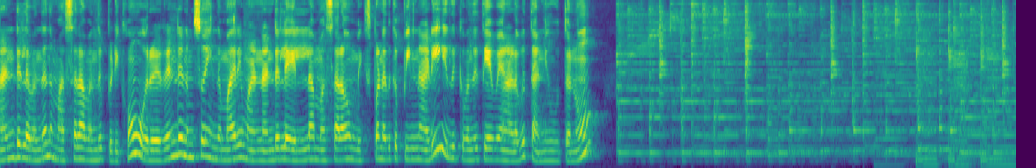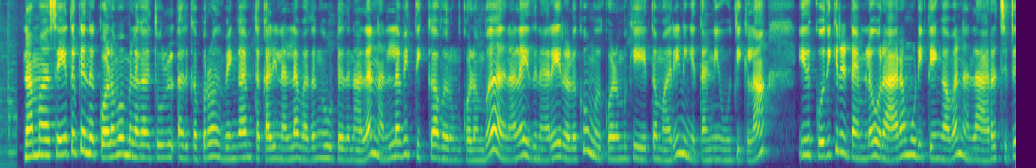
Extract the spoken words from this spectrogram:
நண்டில் வந்து அந்த மசாலா வந்து பிடிக்கும். ஒரு ரெண்டு நிமிஷம் இந்த மாதிரி ம நண்டில் எல்லா மசாலாவும் மிக்ஸ் பண்ணதுக்கு பின்னாடி இதுக்கு வந்து தேவையான அளவு தண்ணி ஊற்றணும் நம்ம சேர்த்துக்க இந்த குழம்பு மிளகாய் தூள் அதுக்கப்புறம் வெங்காயம் தக்காளி நல்லா வதங்க விட்டதுனால நல்லாவே திக்காக வரும் குழம்பு. அதனால் இது நிறையிற அளவுக்கு உங்கள் குழம்புக்கு ஏற்ற மாதிரி நீங்கள் தண்ணி ஊற்றிக்கலாம் இது கொதிக்கிற டைமில் ஒரு அரை மூடி தேங்காவை நல்லா அரைச்சிட்டு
